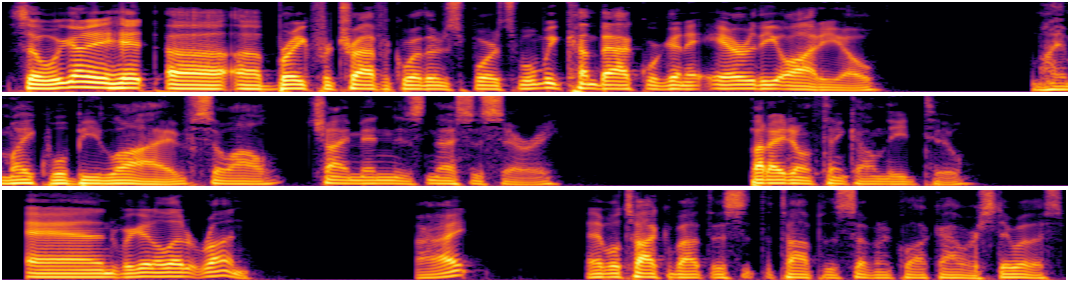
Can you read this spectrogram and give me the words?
so we're going to hit uh, a break for traffic, weather, and sports. When we come back, we're going to air the audio my mic will be live, so I'll chime in as necessary. But I don't think I'll need to. And we're going to let it run. All right? And we'll talk about this at the top of the seven o'clock hour. Stay with us.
